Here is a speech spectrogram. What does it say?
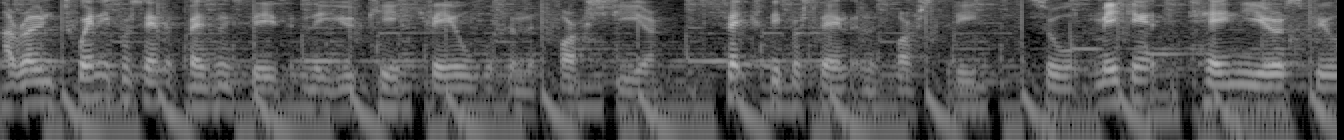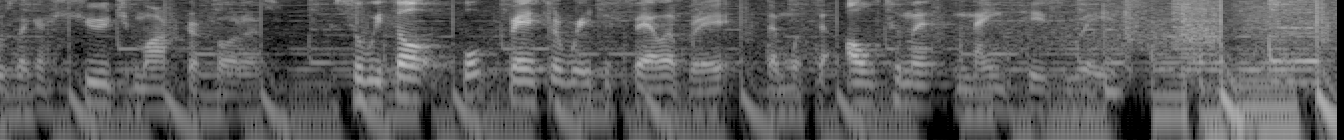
Around 20% of businesses in the UK fail within the first year, 60% in the first three. So making it to 10 years feels like a huge marker for us. So we thought, what better way to celebrate than with the ultimate 90s rave?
